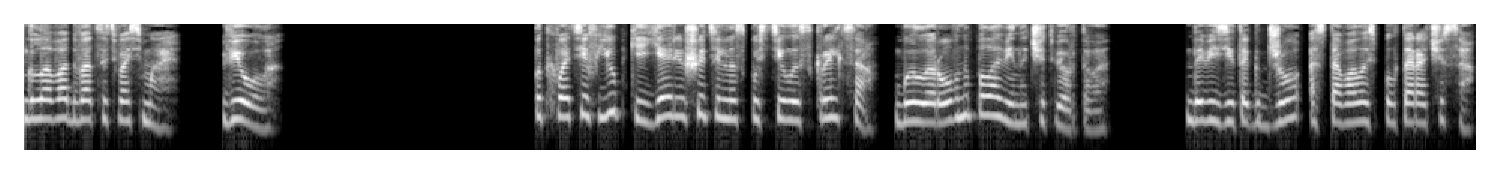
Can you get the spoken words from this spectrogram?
Глава 28. Виола. Подхватив юбки, я решительно спустилась с крыльца. Было ровно половина четвертого. До визита к Джо оставалось полтора часа.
